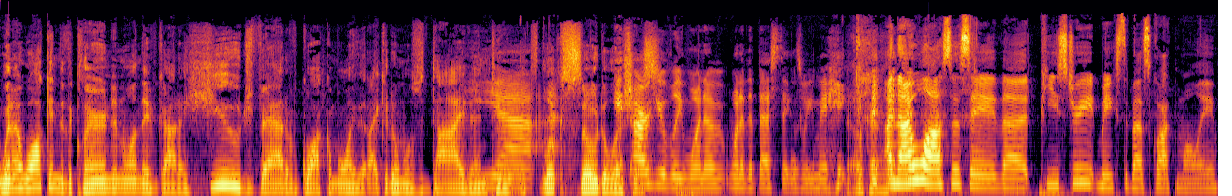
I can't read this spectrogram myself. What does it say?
when I walk into the Clarendon one. They've got a huge vat of guacamole that I could almost dive into. Yeah. It looks so delicious. It's arguably one of one of the best things we make. Okay. and I will also say that P Street makes the best guacamole.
